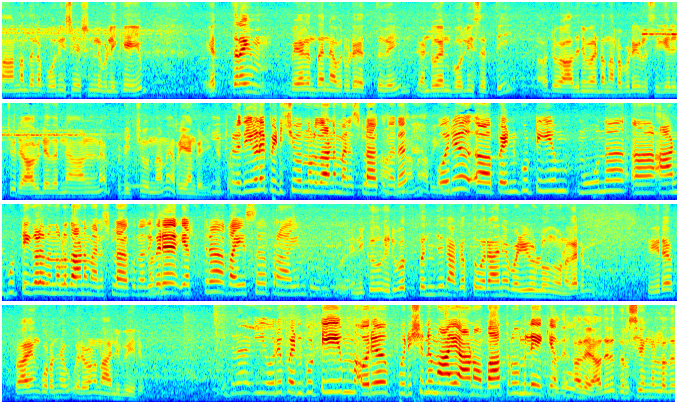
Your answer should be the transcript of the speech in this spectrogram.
മാനന്തല പോലീസ് സ്റ്റേഷനിൽ വിളിക്കുകയും എത്രയും വേഗം തന്നെ അവരുടെ എത്തുകയും രണ്ടുപേരും പോലീസ് എത്തി അവർ അതിനുവേണ്ട നടപടികൾ സ്വീകരിച്ചു. രാവിലെ തന്നെ ആളിനെ പിടിച്ചു എന്നാണ് അറിയാൻ കഴിഞ്ഞത് പ്രതികളെ പിടിച്ചു എന്നുള്ളതാണ് മനസ്സിലാക്കുന്നത്. ഒരു പെൺകുട്ടിയും മൂന്ന് ആൺകുട്ടികളും എന്നുള്ളതാണ് മനസ്സിലാക്കുന്നത്. ഇവരെ എത്ര വയസ്സ് പ്രായം തോന്നുന്നു? എനിക്ക് ഇരുപത്തഞ്ചിനകത്ത് വരാനേ വഴിയുള്ളൂ എന്ന് പറഞ്ഞു കാര്യം തീരെ പ്രായം കുറഞ്ഞ ഒരുവണ് നാല് പേരും. ഈ ഒരു പെൺകുട്ടിയും ഒരു പുരുഷനുമായാണോ ബാത്റൂമിലേക്ക് അതെ അതെ അതിൽ ദൃശ്യങ്ങളിൽ അത്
